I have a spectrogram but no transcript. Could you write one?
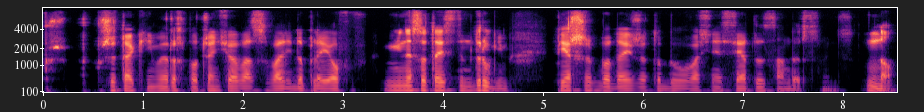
przy, przy takim rozpoczęciu awansowali do playoffów. Minnesota jest tym drugim. Pierwszy bodajże to był właśnie Seattle Sanders. Więc no.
